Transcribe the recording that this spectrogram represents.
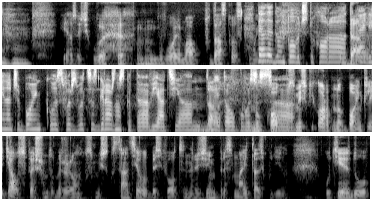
Mm-hmm. И аз вече говоря малко по даскалски. Да, да, да, повечето хора, да, така или иначе, Боинг свързват с гражданската авиация, да, не толкова но с... Но космически кораб на Боинг летя успешно до Международната космическа станция в безпилотен режим през май тази година. Отиде до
